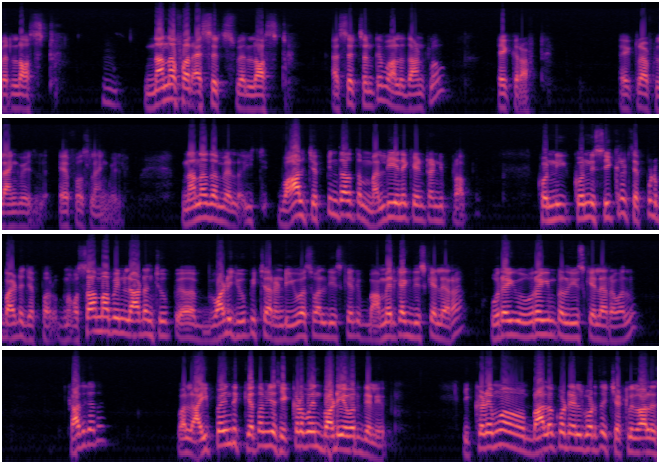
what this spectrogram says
were lost none of our assets were lost assets అంటే వాళ్ళ దాంట్లో aircraft aircraft language air force language none of them వెళ్ళ వాళ్ళు చెప్పిన తర్వాత మళ్ళీ ఈయనకి ఏంటండి ప్రాబ్లం కొన్ని కొన్ని సీక్రెట్స్ ఎప్పుడు బయట చెప్పారు. ఒసామా బిన్ లాడన్ చూపి బాడీ చూపించారండి. యూఎస్ వాళ్ళు తీసుకెళ్ళి అమెరికాకి తీసుకెళ్ళారా ఊరేగి ఊరేగింపులు తీసుకెళ్ళారా వాళ్ళు? కాదు కదా? వాళ్ళు అయిపోయింది క్రితం చేసి ఎక్కడ పోయింది బాడీ ఎవరికి తెలియదు. ఇక్కడేమో బాలకోట వెళ్ళి కొడితే చెట్లు కావాలి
